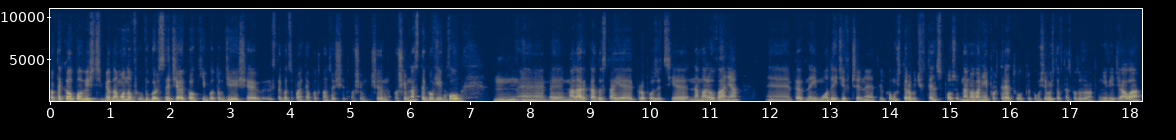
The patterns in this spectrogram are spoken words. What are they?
no taka opowieść, wiadomo, no, w gorsecie epoki, bo to dzieje się, z tego co pamiętam, pod koniec XVIII wieku. Mm, e, e, malarka dostaje propozycję namalowania e, pewnej młodej dziewczyny, tylko musi to robić w ten sposób, namalowania jej portretu, tylko musi robić to w ten sposób, że ona o tym nie wiedziała.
